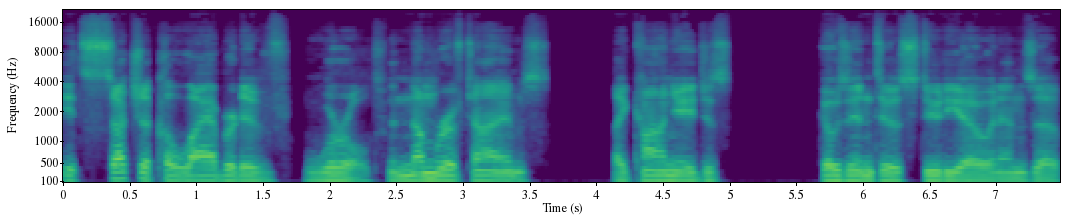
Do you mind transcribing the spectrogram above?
it's such a collaborative world. The number of times like Kanye just goes into a studio and ends up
